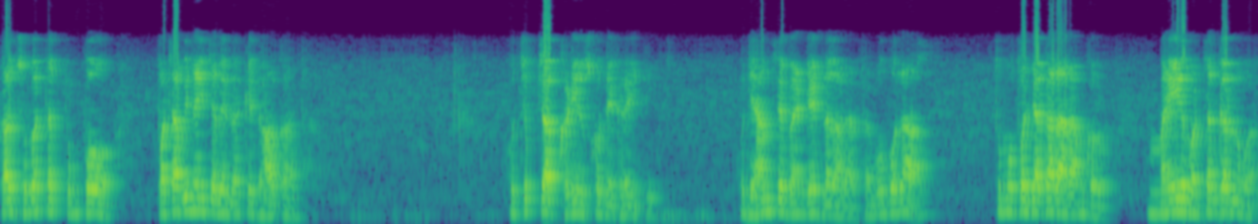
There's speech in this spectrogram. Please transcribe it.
कल सुबह तक तुमको पता भी नहीं चलेगा कि घाव कहाँ था। वो चुपचाप खड़ी उसको देख रही थी। वो ध्यान से बैंडेड लगा रहा था। वो बोला, तुम ऊपर जाकर आराम करो। मैं ये बर्तन कर लूँगा।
